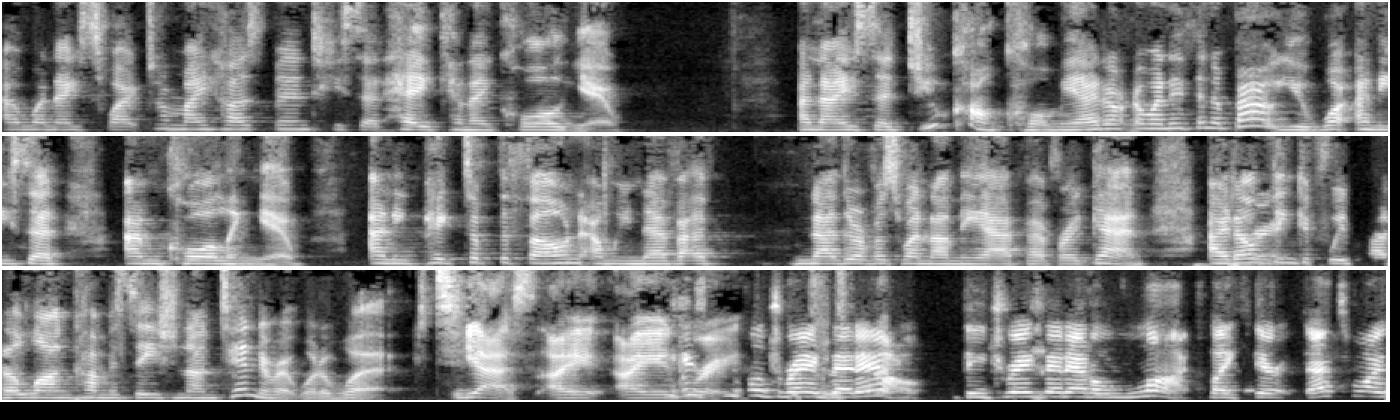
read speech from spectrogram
And when I swiped on my husband, he said, Hey, can I call you? And I said, You can't call me. I don't know anything about you. What? And he said, I'm calling you. And he picked up the phone and we never, neither of us went on the app ever again. I don't Right. think if we'd had a long conversation on Tinder, it would have worked. Yes, I, I because agree. people drag that out. They drag that out a lot. Like there, that's why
